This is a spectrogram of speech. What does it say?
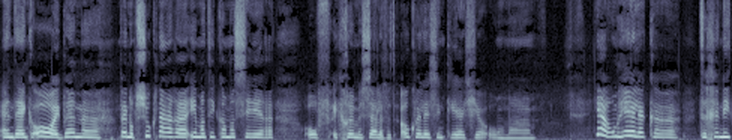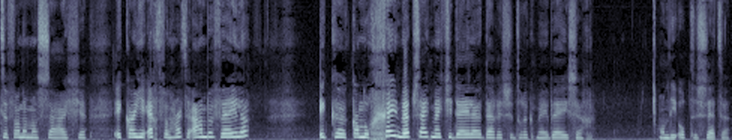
En denken, oh, ik ben, ben op zoek naar iemand die kan masseren. Of ik gun mezelf het ook wel eens een keertje om ja, om heerlijk uh, te genieten van een massage. Ik kan je echt van harte aanbevelen. Ik uh, kan nog geen website met je delen, daar is ze druk mee bezig om die op te zetten.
